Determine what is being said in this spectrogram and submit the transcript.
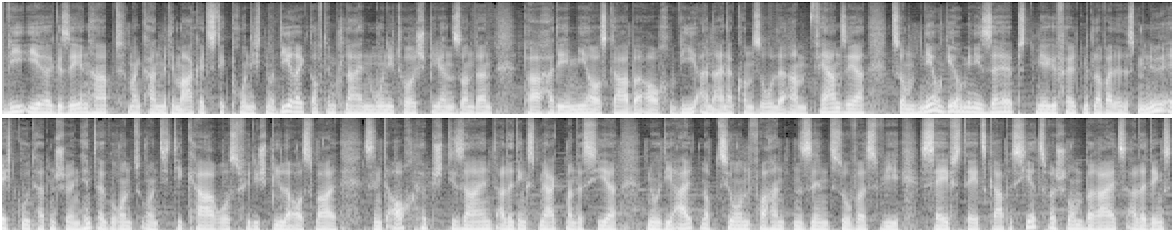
Wie ihr gesehen habt, man kann mit dem Arcade Stick Pro nicht nur direkt auf dem kleinen Monitor spielen, sondern per HDMI-Ausgabe auch wie an einer Konsole am Fernseher. Zum Neo Geo Mini selbst, mir gefällt mittlerweile das Menü echt gut, hat einen schönen Hintergrund und die Karos für die Spieleauswahl sind auch hübsch designt. Allerdings merkt man, dass hier nur die alten Optionen vorhanden sind. Sowas wie Save States gab es hier zwar schon bereits, allerdings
